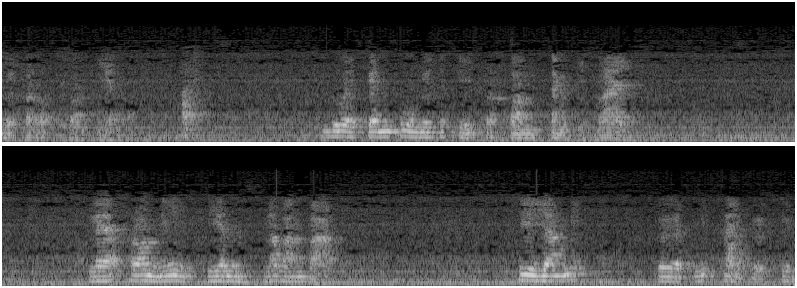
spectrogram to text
ด้วยประรบความเพียรด้วยเป็นผู้มีสติประคองตั้งจิตไว้ และพร้อมนี้เพียรระวังบาปที่ยังมิเกิดมิให้เกิดขึ้น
